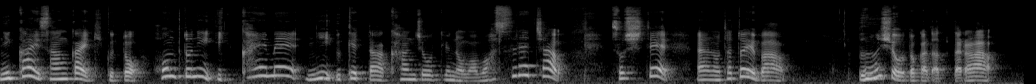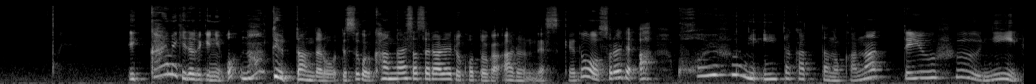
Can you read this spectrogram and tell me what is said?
2回3回聞くと、本当に1回目に受けた感情っていうのは忘れちゃう。そして、あの、例えば、文章とかだったら、1回目聞いた時に、お、なんて言ったんだろうってすごい考えさせられることがあるんですけど、それで、あ、こういうふうに言いたかったのかなっていうふうに、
